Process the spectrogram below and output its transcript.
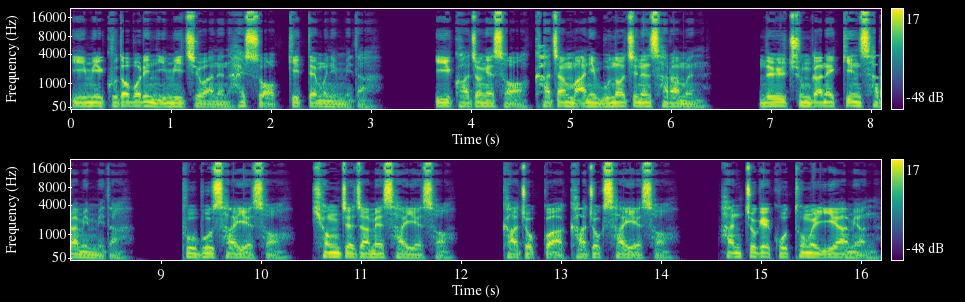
이미 굳어버린 이미지와는 할 수 없기 때문입니다. 이 과정에서 가장 많이 무너지는 사람은 늘 중간에 낀 사람입니다. 부부 사이에서, 형제자매 사이에서, 가족과 가족 사이에서 한쪽의 고통을 이해하면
